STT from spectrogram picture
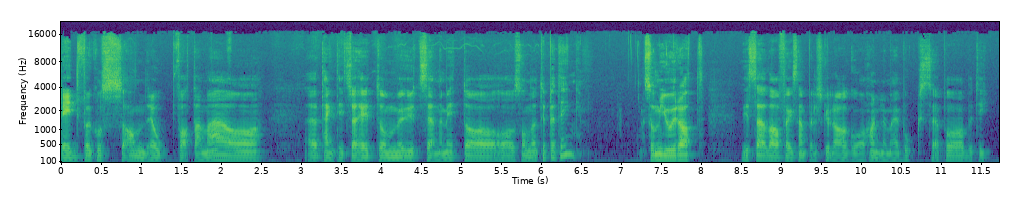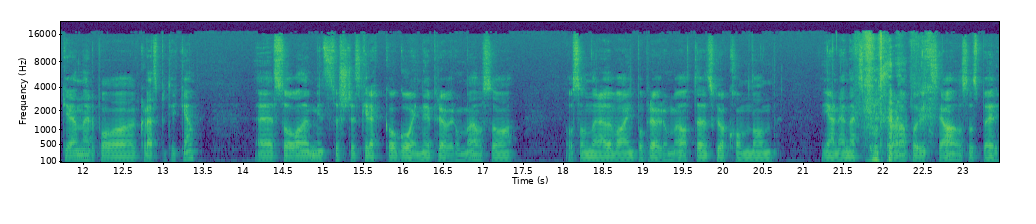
redd for hvordan andre oppfatta meg. Og eh, tenkte ikke så høyt om utseendet mitt og, og sånne type ting. Som gjorde at hvis jeg da f.eks. skulle gå og handle meg i bukse på butikken eller på klesbutikken, eh, så var det min største skrekk å gå inn i prøverommet og så Og så når jeg var inne på prøverommet, at det skulle komme noen, gjerne en eksportør da, på utsida, og så spør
